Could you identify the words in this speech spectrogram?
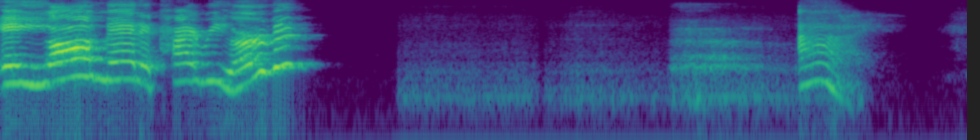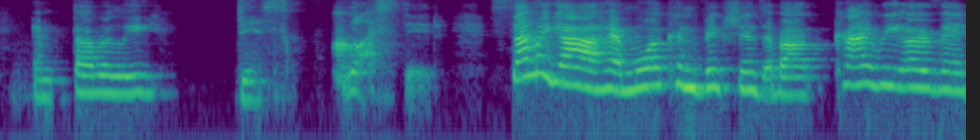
and y'all mad at Kyrie Irving? I am thoroughly disgusted. Some of y'all have more convictions about Kyrie Irving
